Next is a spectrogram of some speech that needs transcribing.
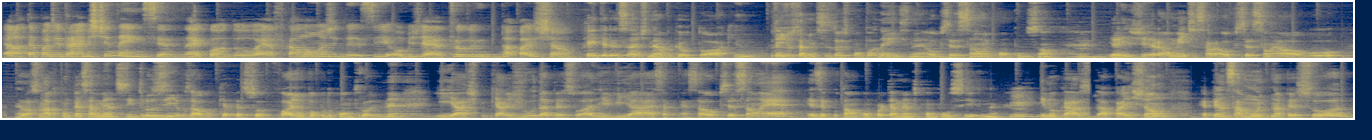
ela até pode entrar em abstinência, né? Quando ela fica longe desse objeto da paixão. Que é interessante, né? Porque o toque tem justamente esses dois componentes, né? Obsessão e compulsão. E aí, geralmente, essa obsessão é algo relacionado com pensamentos intrusivos, algo que a pessoa foge um pouco do controle, né? E acho que o que ajuda a pessoa a aliviar essa, essa obsessão é executar um comportamento compulsivo, né? E no caso da paixão, é pensar muito na pessoa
